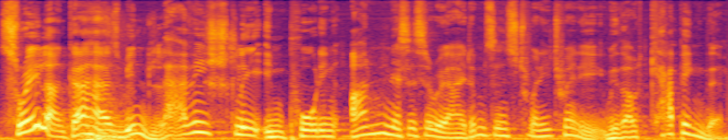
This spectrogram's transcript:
Sri Lanka has been lavishly importing unnecessary items since 2020 without capping them.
